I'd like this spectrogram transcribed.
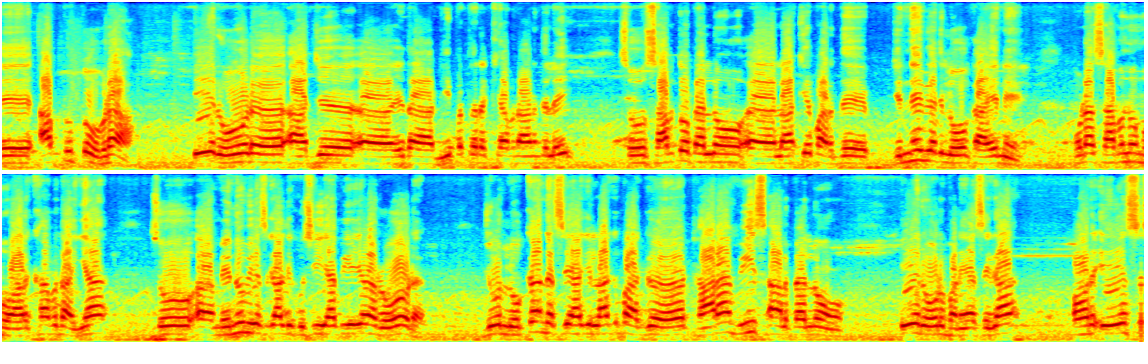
ਤੇ ਅਪ ਟੂ ਧੋਬੜਾ। ਇਹ ਰੋਡ ਅੱਜ ਇਹਦਾ ਨੀਂਹ ਪੱਥਰ ਰੱਖਿਆ ਬਣਾਉਣ ਦੇ ਲਈ। ਸੋ ਸਭ ਤੋਂ ਪਹਿਲਾਂ ਇਲਾਕੇ ਭਰ ਦੇ ਜਿੰਨੇ ਵੀ ਅੱਜ ਲੋਕ ਆਏ ਨੇ, ਉਹਨਾਂ ਸਭ ਨੂੰ ਮੁਬਾਰਕਾਂ ਵਧਾਈਆਂ। ਸੋ ਮੈਨੂੰ ਵੀ ਇਸ ਗੱਲ ਦੀ ਖੁਸ਼ੀ ਹੈ ਵੀ ਇਹ ਜਿਹੜਾ ਰੋਡ, ਜੋ ਲੋਕਾਂ ਨੇ ਦੱਸਿਆ ਕਿ ਲਗਭਗ 18-20 ਸਾਲ ਪਹਿਲਾਂ ਇਹ ਰੋਡ ਬਣਿਆ ਸੀਗਾ ਔਰ ਇਸ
